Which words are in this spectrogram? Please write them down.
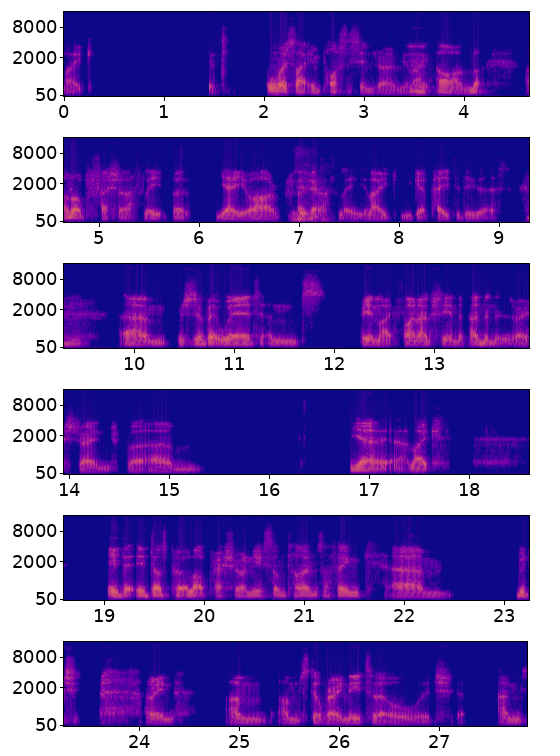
like almost like imposter syndrome. You're mm. like, oh, I'm not I'm not a professional athlete, but yeah, you are a professional yeah. athlete. Like you get paid to do this. Mm um, which is a bit weird. And being like financially independent is very strange. But um, yeah, like it it does put a lot of pressure on you sometimes. I think, um, which I mean, I'm I'm still very new to it all, which and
